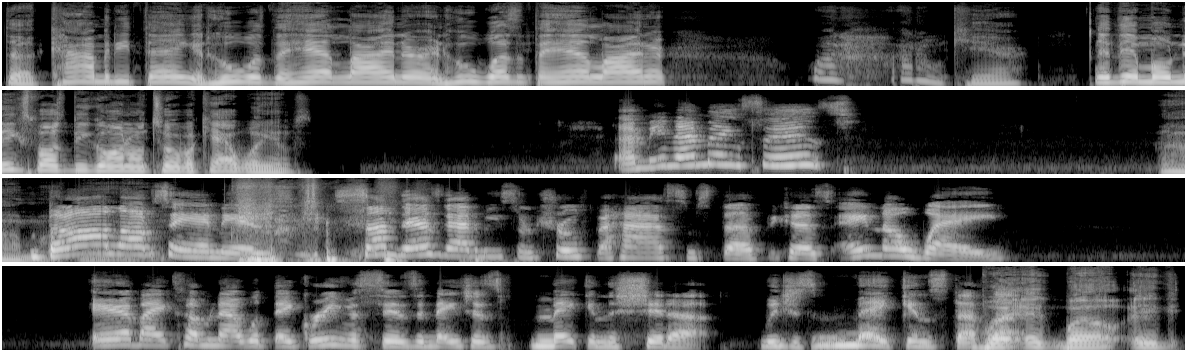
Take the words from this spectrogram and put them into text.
the comedy thing, and who was the headliner and who wasn't the headliner. What? I don't care. And then Mo'Nique's supposed to be going on tour with Katt Williams. I mean that makes sense. Oh But all God. I'm saying is, some there's got to be some truth behind some stuff because ain't no way everybody coming out with their grievances and they just making the shit up. We just making stuff But up. it, well, it,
